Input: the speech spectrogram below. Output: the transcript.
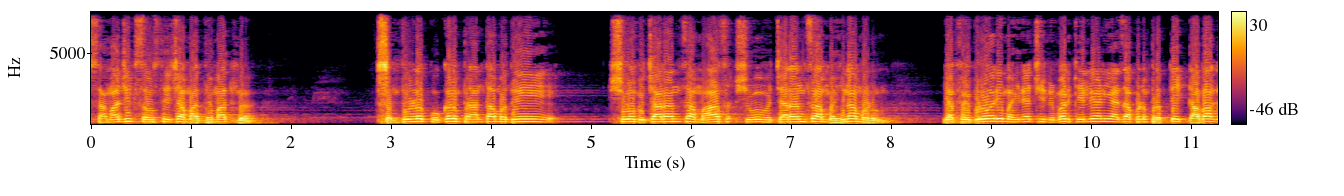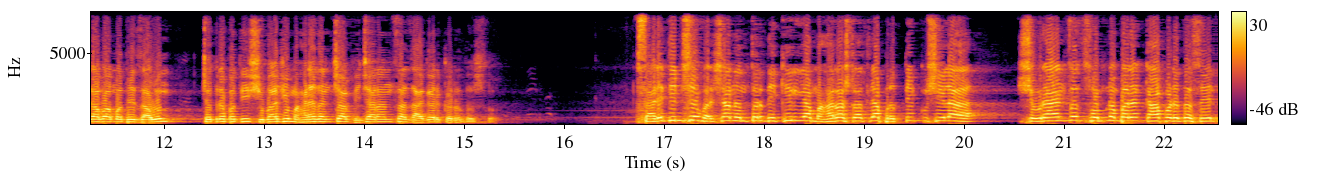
सामाजिक संस्थेच्या माध्यमातून संपूर्ण कोकण प्रांतामध्ये शिवविचारांचा मास शिवविचारांचा महिना म्हणून या फेब्रुवारी महिन्याची निवड केली आणि आज आपण प्रत्येक गावागावामध्ये जाऊन छत्रपती शिवाजी महाराजांच्या विचारांचा जागर करत असतो. साडेतीनशे वर्षानंतर देखील या महाराष्ट्रातल्या प्रत्येक कुशीला शिवरायांचंच स्वप्न बरं का पडत असेल?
